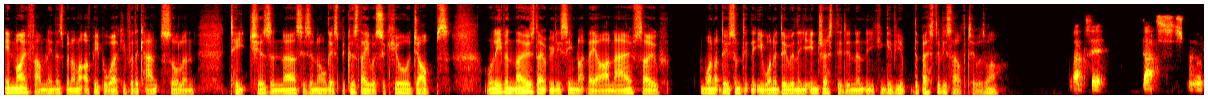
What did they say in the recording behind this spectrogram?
in my family, there's been a lot of people working for the council and teachers and nurses and all this because they were secure jobs. Well, even those don't really seem like they are now. So why not do something that you want to do and that you're interested in and that you can give you the best of yourself to as well? That's it. That's sort of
